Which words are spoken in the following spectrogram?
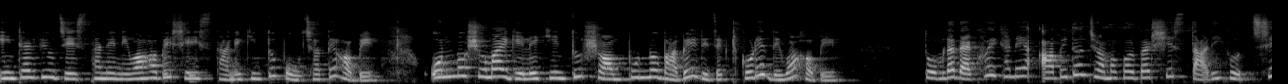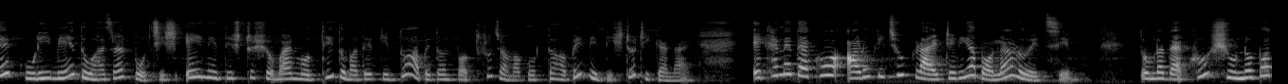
ইন্টারভিউ যে স্থানে নেওয়া হবে, সেই স্থানে কিন্তু পৌঁছাতে হবে। অন্য সময় গেলে কিন্তু সম্পূর্ণভাবে রিজেক্ট করে দেওয়া হবে। তোমরা দেখো এখানে আবেদন জমা করবার শেষ তারিখ হচ্ছে কুড়ি মে দু হাজার পঁচিশ। এই নির্দিষ্ট সময়ের মধ্যেই তোমাদের কিন্তু আবেদনপত্র জমা করতে হবে নির্দিষ্ট ঠিকানায়। এখানে দেখো আরও কিছু ক্রাইটেরিয়া বলা রয়েছে। তোমরা দেখো, শূন্যপদ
